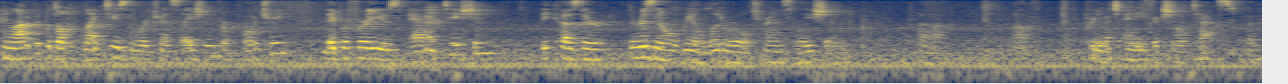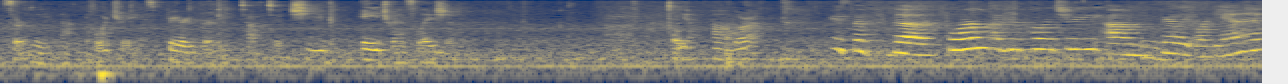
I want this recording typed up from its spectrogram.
And a lot of people don't like to use the word translation for poetry. They prefer to use adaptation because there, there is no real literal translation uh, of pretty much any fictional text, but certainly not poetry. It's very, very tough to achieve a translation. Oh Yeah, uh, Laura? Is the, the form of your poetry um, fairly organic,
